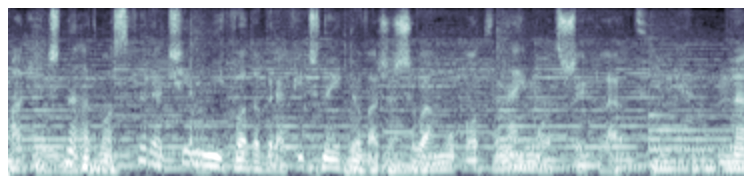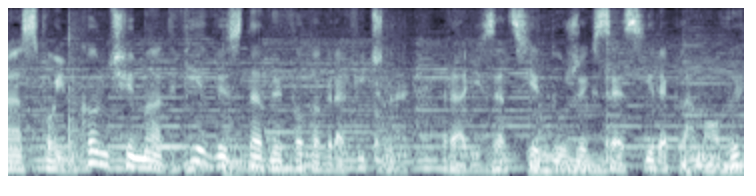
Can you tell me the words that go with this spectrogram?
Magiczna atmosfera ciemni fotograficznej towarzyszyła mu od najmłodszych lat. Na swoim koncie ma dwie wystawy fotograficzne, realizację dużych sesji reklamowych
